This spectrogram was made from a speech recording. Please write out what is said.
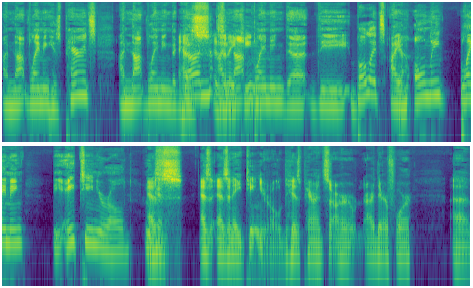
I'm not blaming his parents. I'm not blaming the As- gun. as I'm not 18 blaming the the bullets. I am only blaming the 18 year old who did it. as as as an 18 year old his parents are are therefore uh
